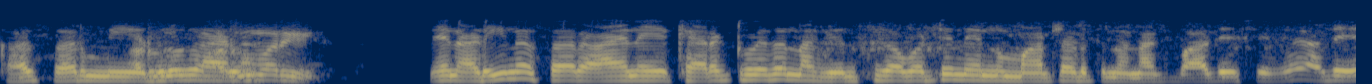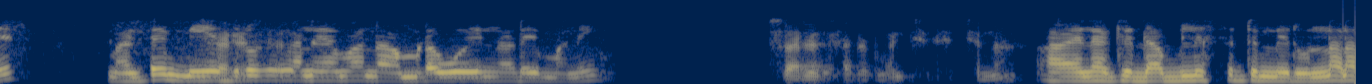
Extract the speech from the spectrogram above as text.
కాదు సార్ మీ ఎదురుగా మరి. నేను అడిగినా సార్ ఆయన క్యారెక్టర్ ఏదో నాకు తెలుసు కాబట్టి నేను మాట్లాడుతున్నా నాకు బాధేసేది. అదే అంటే మీ ఎదురుగానే ఏమన్నా అమ్మడపోయినాడేమని సరే సరే మంచిది ఆయనకి డబ్బులు ఇస్తుంటే మీరు ఉన్నారా?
